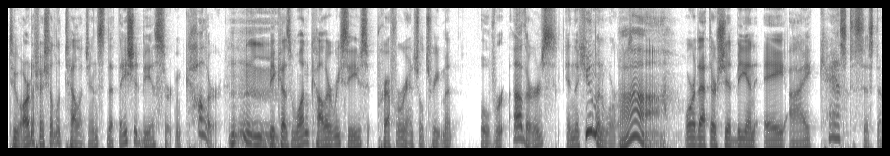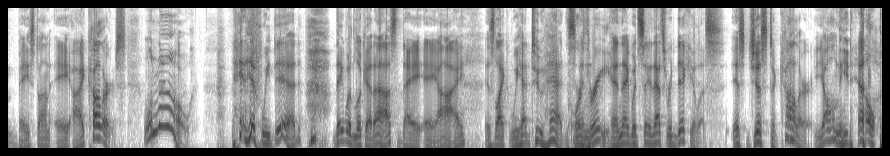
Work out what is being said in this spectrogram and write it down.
to artificial intelligence that they should be a certain color because one color receives preferential treatment over others in the human world? Ah, or that there should be an AI caste system based on AI colors. Well, no. And if we did, they would look at us, they AI, as like we had two heads Or and, three. and they would say that's ridiculous. It's just a color. Y'all need help.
